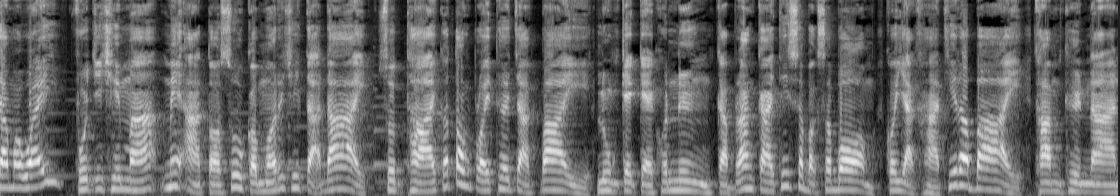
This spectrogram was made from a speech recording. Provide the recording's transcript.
จำเอาไว้ ฟูจิชิมะไม่อาจต่อสู้กับโมริชิตะได้ สุดท้ายก็ต้องปล่อยเธอจากไป ลุงแก่ๆคนหนึ่งกับร่างกายที่สะบักสะบอม ก็อยากหาที่ระบายค่ำคืนนั้น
